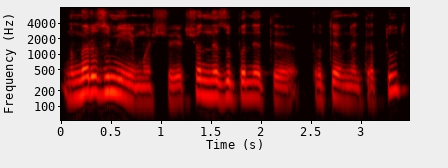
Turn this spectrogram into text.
Ну, ми розуміємо, що якщо не зупинити противника тут,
